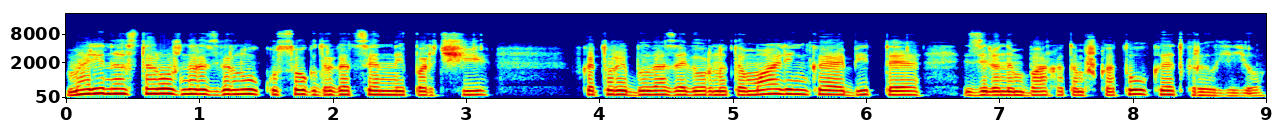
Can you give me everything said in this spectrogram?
Марина осторожно развернул кусок драгоценной парчи, которой была завернута маленькая, обитая зеленым бархатом шкатулка, и открыл ее.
